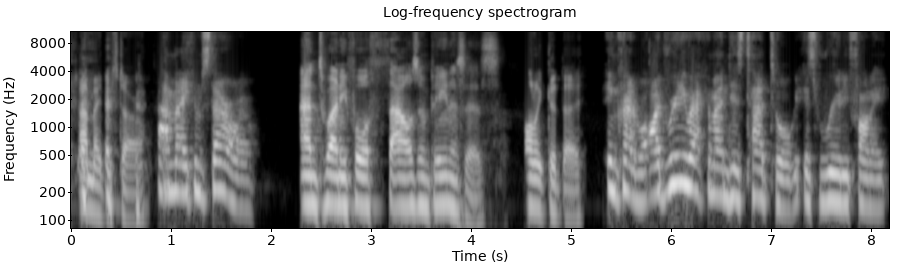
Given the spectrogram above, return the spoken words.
And made them sterile and make them sterile. And twenty four thousand penises. on a good day. Incredible. I'd really recommend his TED talk. It's really funny.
